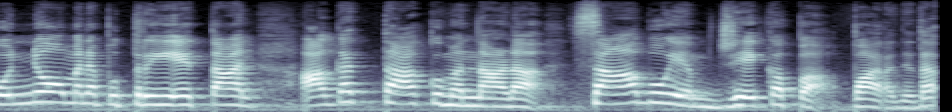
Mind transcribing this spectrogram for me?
പൊന്നോമന പുത്രിയെ താൻ അകത്താക്കുമെന്നാണ് സാബു എം ജേക്കബ് പറഞ്ഞത്.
